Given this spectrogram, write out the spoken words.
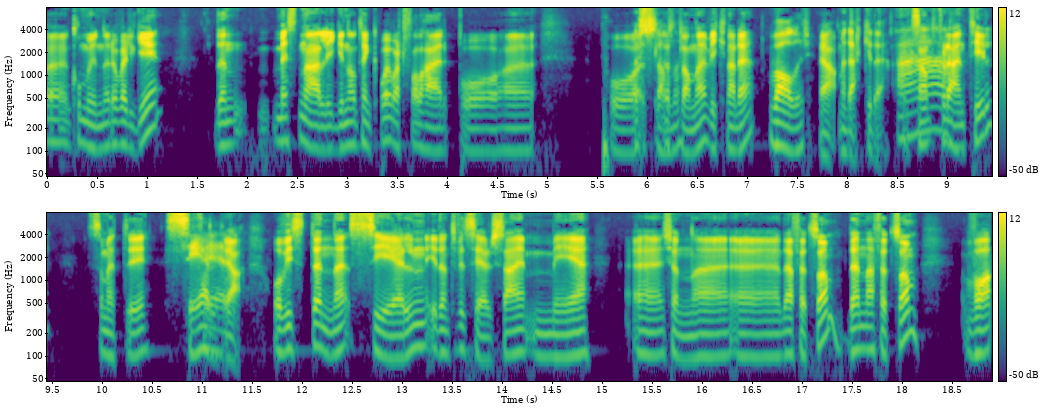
eh, kommuner å velge i. Den mest nærliggende å tenke på, i hvert fall her på, eh, på Østlandet. Østlandet. Hvilken er det? Hvaler. Ja, men det er ikke det. Ikke sant? For det er en til som heter Sel. ja. Og hvis denne selen identifiserer seg med eh, kjønnet eh, det er født som, den er født som, hva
